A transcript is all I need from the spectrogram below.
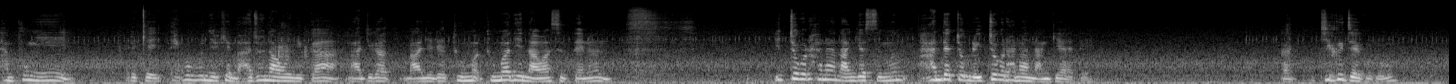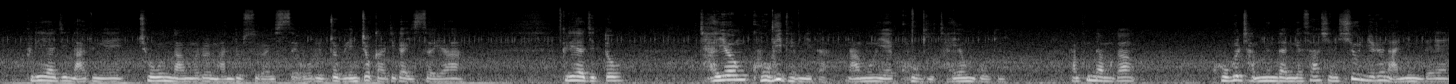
단풍이 이렇게 대부분 이렇게 마주 나오니까 마디가 만일에 두, 마- 두 마디 나왔을 때는 이쪽을 하나 남겼으면 반대쪽으로 이쪽을 하나 남겨야 돼. 그러니까 지그재그로 그래야지 나중에 좋은 나무를 만들 수가 있어요. 오른쪽 왼쪽 가지가 있어야 그래야지 또 자연 곡이 됩니다. 나무의 곡이 자연 곡이 단풍나무가 곡을 잡는다는 게 사실은 쉬운 일은 아닌데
